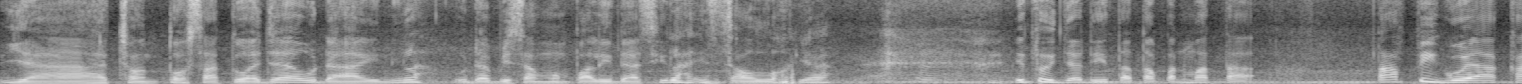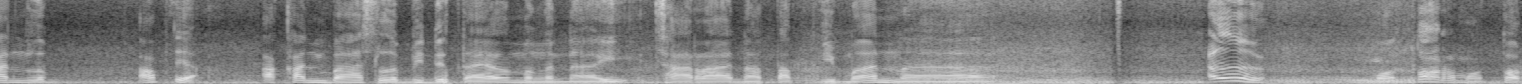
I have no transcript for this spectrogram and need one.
Ya contoh satu aja udah inilah udah bisa memvalidasi lah insya Allah ya. Itu jadi tatapan mata tapi gue akan leb- apa ya akan bahas lebih detail mengenai cara natap gimana. Eh motor motor.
